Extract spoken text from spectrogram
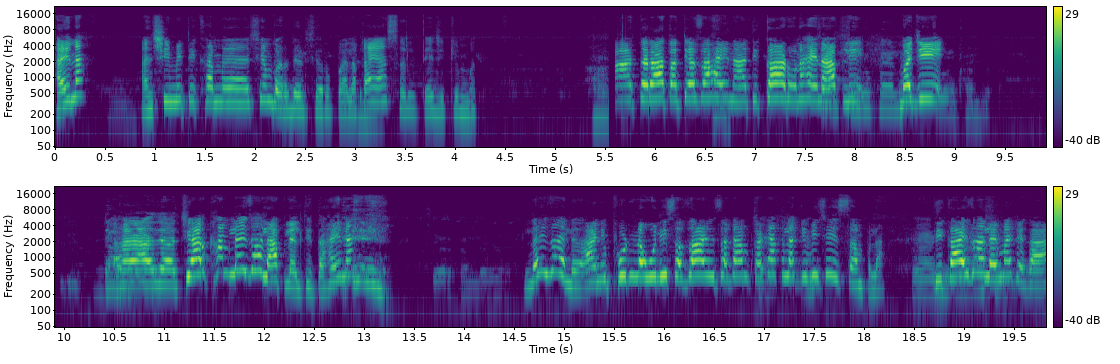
हाय ना? आणि शिमिटी खांब शंभर दीडशे रुपयाला. काय असेल त्याची किंमत? हा. तर आता त्याचं आहे ना ती काढून आहे ना आपली? म्हणजे हा, चार खांब लय झालं आपल्याला तिथं आहे ना? लय झालं. आणि पुढनं उलीचा जाळीचा डामका टाकला की विषय संपला. ती काय झालंय माहितीये का?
